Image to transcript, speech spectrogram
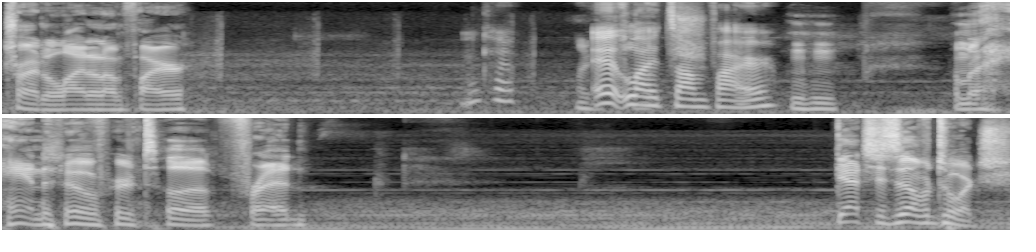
try to light it on fire. Okay. Like It lights on fire. I'm gonna hand it over to Fred. Get yourself a torch.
